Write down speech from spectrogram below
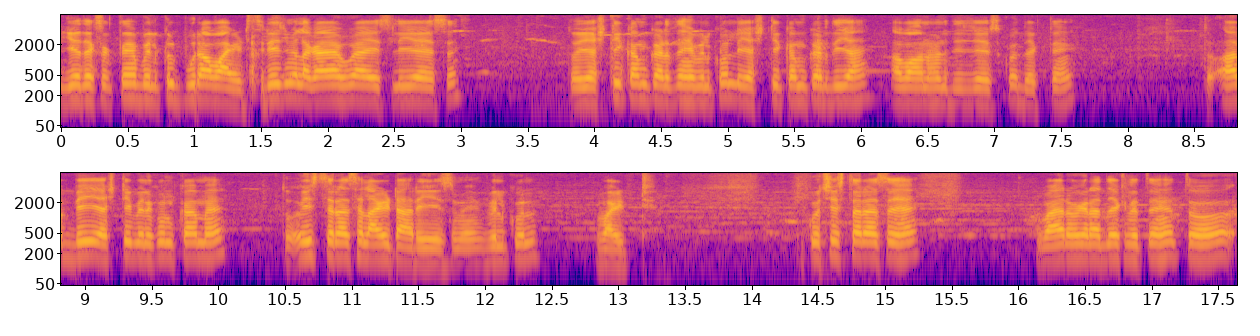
ये देख सकते हैं, बिल्कुल पूरा वाइट सीरीज़ में लगाया हुआ है इसलिए ऐसे। तो एस कम करते हैं, बिल्कुल एस कम कर दिया है। अब ऑन होने दीजिए इसको, देखते हैं। तो अब भी एसटी बिल्कुल कम है तो इस तरह से लाइट आ रही है इसमें, बिल्कुल वाइट। कुछ इस तरह से है। वायर वगैरह देख लेते हैं तो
